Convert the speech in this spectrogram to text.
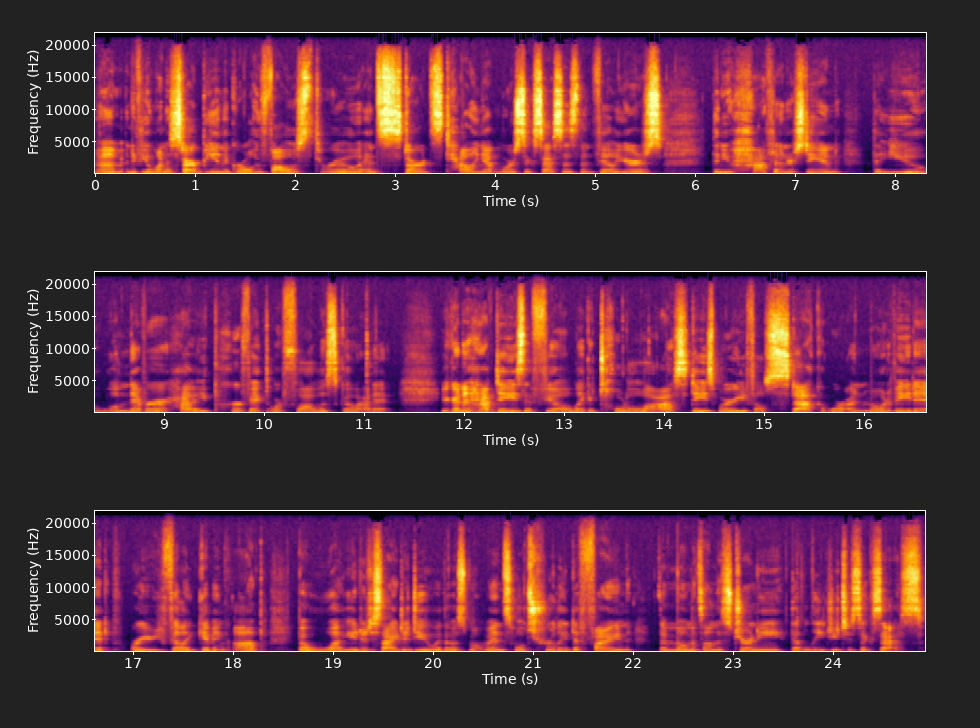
Um, and if you want to start being the girl who follows through and starts tallying up more successes than failures, then you have to understand that you will never have a perfect or flawless go at it. You're going to have days that feel like a total loss, days where you feel stuck or unmotivated or you feel like giving up. But what you decide to do with those moments will truly define the moments on this journey that lead you to success.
